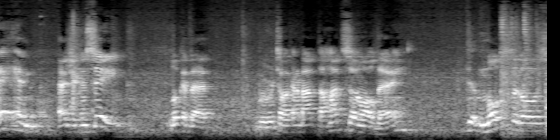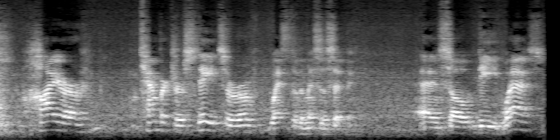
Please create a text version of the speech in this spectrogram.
and as you can see, look at that. We were talking about the Hudson all day. Most of those higher temperature states are west of the Mississippi. And so the West,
